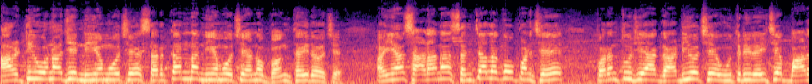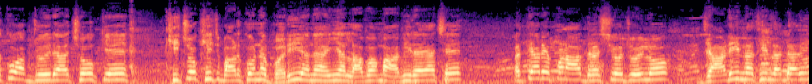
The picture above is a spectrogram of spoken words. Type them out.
આરટીઓના જે નિયમો છે, સરકારના નિયમો છે, એનો ભંગ થઈ રહ્યો છે. અહીંયા શાળાના સંચાલકો પણ છે, પરંતુ જે આ ગાડીઓ છે, ઉતરી રહી છે. બાળકો આપ જોઈ રહ્યા છો કે ખીચોખીચ બાળકોને ભરી અને અહીંયા લાવવામાં આવી રહ્યા છે. અત્યારે પણ આ દ્રશ્યો જોઈ લો. જાડી નથી લગાવી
